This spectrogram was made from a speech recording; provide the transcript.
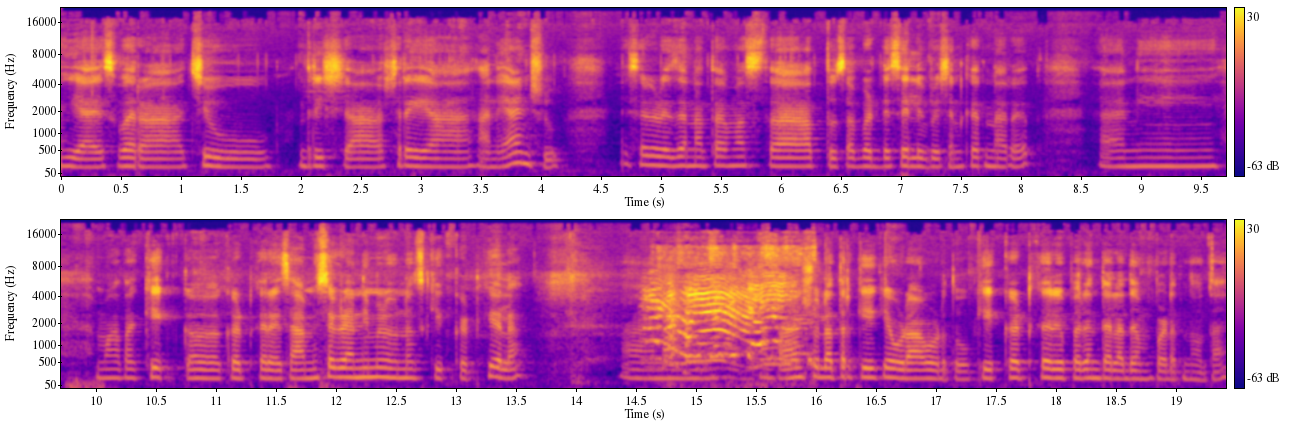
ही आहे स्वरा चिऊ दृश्या श्रेया आणि अंशू. हे सगळेजण आता मस्त आत्तूचा बड्डे सेलिब्रेशन करणार आहेत. आणि मग आता केक कट करायचा. आम्ही सगळ्यांनी मिळूनच केक कट केला. आणि आता अंशूला तर केक एवढा आवडतो. केक कट करेपर्यंत त्याला दम पडत नव्हता.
